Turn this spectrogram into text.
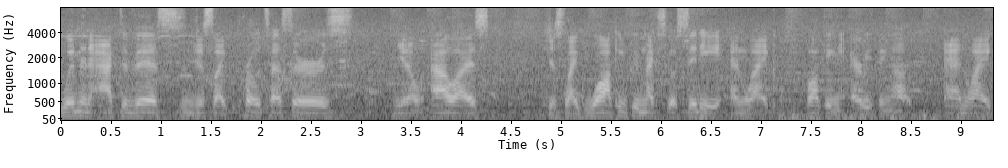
women activists and just like protesters, you know, allies, just like walking through Mexico City and like fucking everything up. And like,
